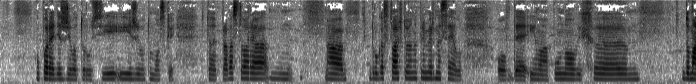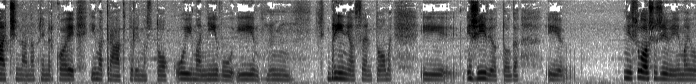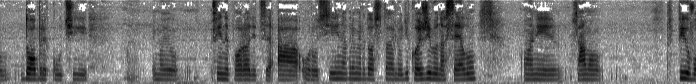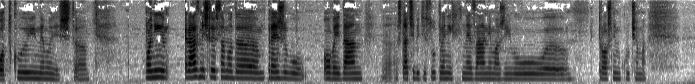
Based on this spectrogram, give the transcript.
uporediš život u Rusiji i život u Moskvi. To je prva stvar, a, a druga stvar to je, na primjer, na selu. Ovde ima puno ovih e, domaćina, na primjer, koji ima traktor, ima stoku, ima njivu i mm, brini o svem tome i, i živi od toga. I nisu loše živi, imaju dobre kući, imaju fine porodice, a u Rusiji, na primjer, dosta ljudi koji žive na selu, oni samo piju vodku i nemaju ništa. Oni razmišljaju samo da preživu ovaj dan, šta će biti sutra, njih ne zanima, živu u e, trošnim kućama.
